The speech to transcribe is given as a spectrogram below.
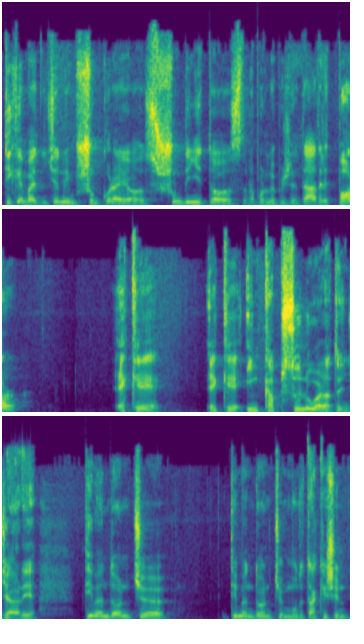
Ti ke mbajt një qëndrim shumë kurajoz, shumë dinjitoz në raport me prishjen e teatrit, por e ke e ke inkapsuluar atë ngjarje. Ti mendon që ti mendon që mund të ta kishin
